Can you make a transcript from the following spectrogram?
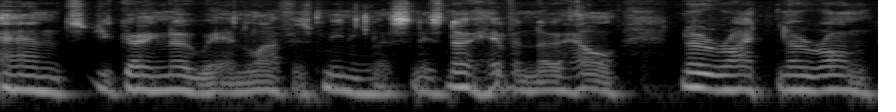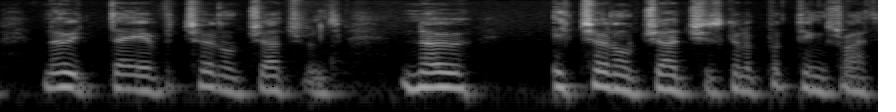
and you're going nowhere and life is meaningless and there's no heaven, no hell, no right, no wrong, no day of eternal judgment, no eternal judge who's going to put things right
